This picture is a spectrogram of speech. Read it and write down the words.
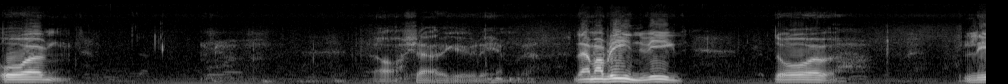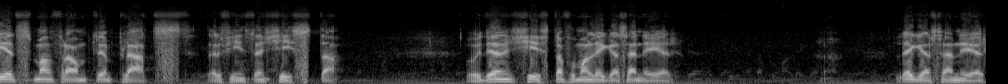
Och eh, ja, käre Gud i himlen. När man blir invigd, då leds man fram till en plats där det finns en kista. Och i den kistan får man lägga sig ner. Lägga sig ner.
